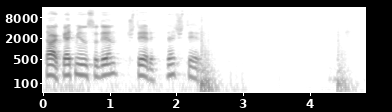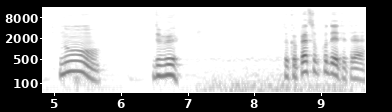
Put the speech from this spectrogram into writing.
Так, 5 мінус 1, 4. Де 4? Ну. Диви. То капець обходити треба.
